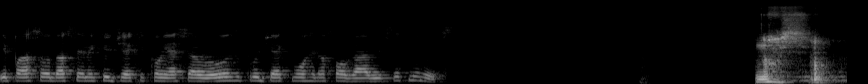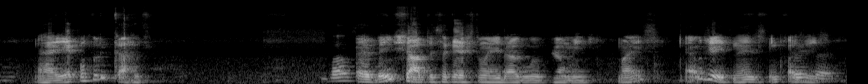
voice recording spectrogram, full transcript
e passou da cena que o Jack conhece a Rose pro Jack morrendo afogado em cinco minutos. Nossa. Aí é complicado. Vamos É bem chato essa questão aí da Globo, realmente. Mas é o jeito, né? Eles têm que fazer Pois isso. é.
